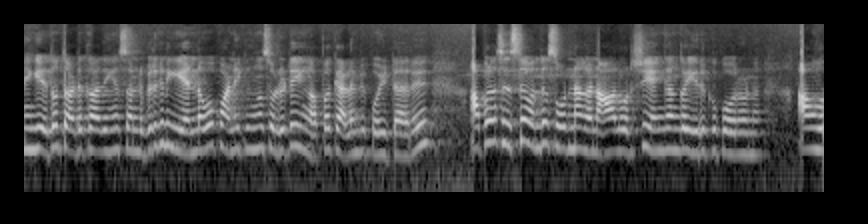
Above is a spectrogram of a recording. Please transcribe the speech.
நீங்கள் எதுவும் தடுக்காதீங்க சொன்ன பிறகு நீங்கள் என்னவோ பண்ணிக்கோங்கன்னு சொல்லிட்டு எங்கள் அப்பா கிளம்பி போயிட்டாரு. அப்புறம் சிஸ்டர் வந்து சொன்னாங்க நாலு வருஷம் எங்கெங்கே இருக்க போகிறோன்னு அவங்க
